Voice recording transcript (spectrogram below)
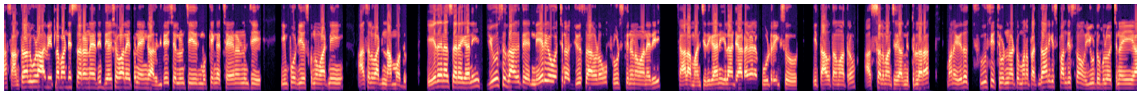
ఆ సంత్రాలు కూడా అవి ఎట్లా పండిస్తారు అనేది దేశవాళీ అయితేనే ఏం కాదు. విదేశాల నుంచి ముఖ్యంగా చైనా నుంచి ఇంపోర్ట్ చేసుకున్న వాటిని అసలు వాటిని నమ్మొద్దు. ఏదైనా సరే కానీ జ్యూస్ తాగితే నేరుగా వచ్చిన జ్యూస్ తాగడం ఫ్రూట్స్ తినడం అనేది చాలా మంచిది. కానీ ఇలాంటి అడవైన కూల్ డ్రింక్స్ ఈ తాగుతా మాత్రం అస్సలు మంచిది కాదు మిత్రులారా. మనం ఏదో చూసి చూడనట్టు మనం ప్రతిదానికి స్పందిస్తాం. యూట్యూబ్లో వచ్చినాయి ఆ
